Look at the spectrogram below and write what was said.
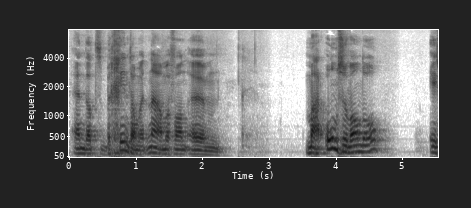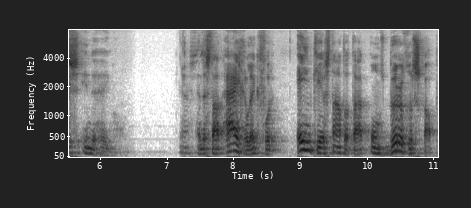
En dat begint dan met name van, ehm, maar onze wandel is in de hemel. Juist. En er staat eigenlijk, voor één keer staat dat daar, ons burgerschap.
